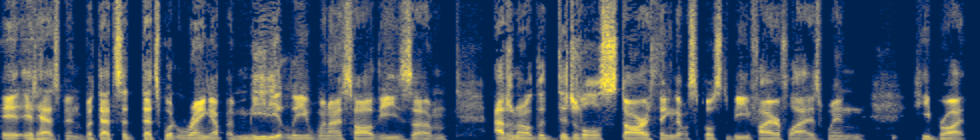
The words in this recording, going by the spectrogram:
It, it has been, but that's a, that's what rang up immediately when I saw these. Um, I don't know the digital star thing that was supposed to be fireflies when he brought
